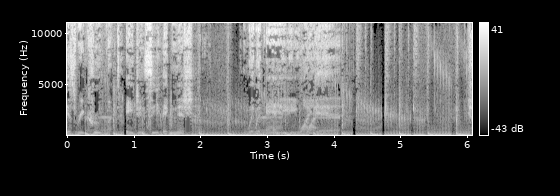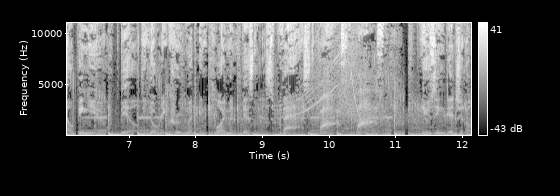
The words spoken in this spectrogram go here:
is Recruitment Agency Ignition with Andy Whitehead. Helping you build your recruitment employment business fast. Fast, fast. Using digital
